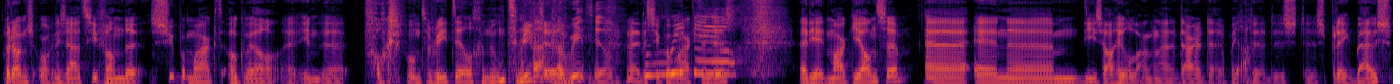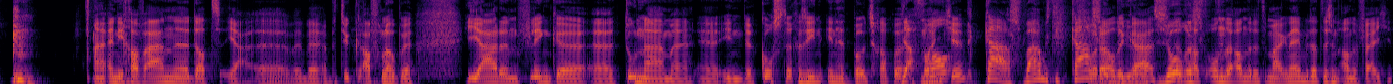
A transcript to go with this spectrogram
brancheorganisatie van de supermarkt. Ook wel eh, in de volksmond retail genoemd. Retail. Retail. Nee, de supermarkten dus. Eh, die heet Mark Jansen. Eh, en ehm, die is al heel lang eh, daar de, een beetje de, de, de spreekbuis. Eh, en die gaf aan eh, dat, ja, eh, we, hebben natuurlijk de afgelopen jaren flinke eh, toename eh, in de kosten gezien in het ja, vooral boodschappenmandje. de kaas. Waarom is die kaas Vooral zo de kaas. Joris, dat had onder andere te maken. Nee, maar dat is een ander feitje.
